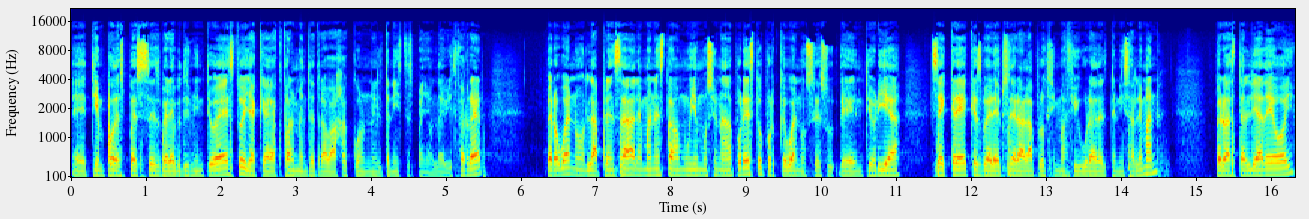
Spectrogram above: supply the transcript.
eh, tiempo después Zverev desmintió esto, ya que actualmente trabaja con el tenista español David Ferrer. Pero bueno, la prensa alemana estaba muy emocionada por esto, porque bueno, en teoría se cree que Zverev será la próxima figura del tenis alemán. Pero hasta el día de hoy,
